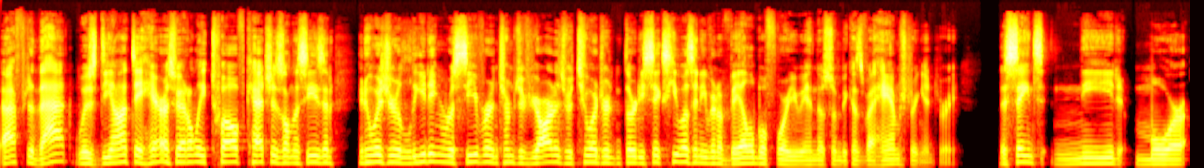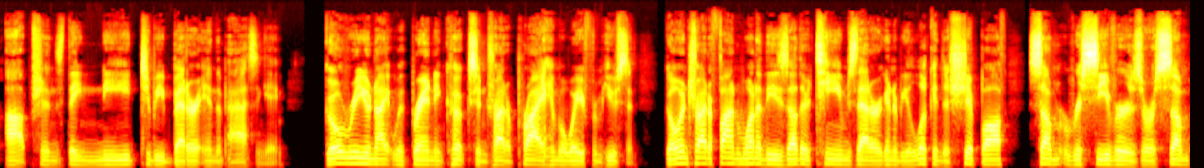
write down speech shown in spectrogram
After that was Deonte Harris, who had only 12 catches on the season and who was your leading receiver in terms of yardage with 236. He wasn't even available for you in this one because of a hamstring injury. The Saints need more options. They need to be better in the passing game. Go reunite with Brandin Cooks and try to pry him away from Houston. Go and try to find one of these other teams that are going to be looking to ship off some receivers or some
